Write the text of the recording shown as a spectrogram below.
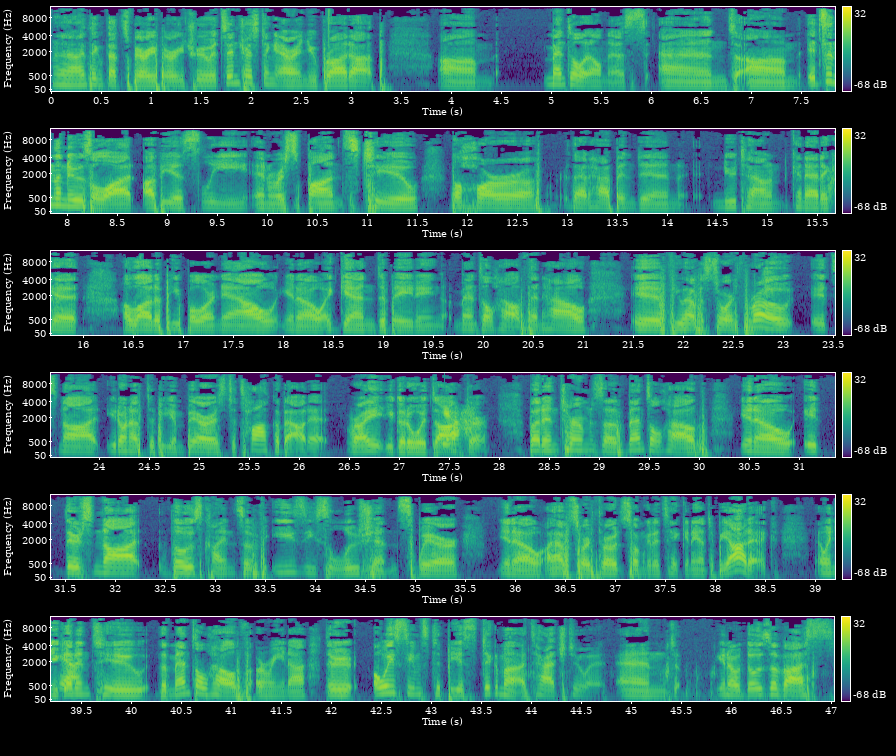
Yeah, I think that's very, very true. It's interesting, Erin, you brought up um, mental illness and um, it's in the news a lot obviously in response to the horror that happened in newtown connecticut. A lot of people are now you know again debating mental health and how if you have a sore throat it's not you don't have to be embarrassed to talk about it right? You go to a doctor. Yeah. but in terms of mental health you know it there's not those kinds of easy solutions where, you know, I have a sore throat, so I'm going to take an antibiotic. And when you yeah. get into the mental health arena, there always seems to be a stigma attached to it. And, you know, those of us,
